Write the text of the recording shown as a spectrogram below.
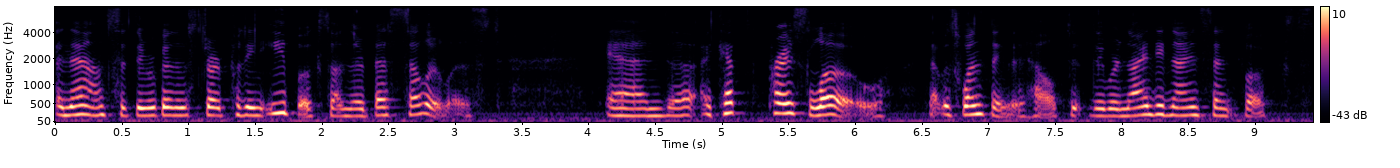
announced that they were going to start putting ebooks on their bestseller list. And uh, I kept the price low. That was one thing that helped. They were 99 cent books.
